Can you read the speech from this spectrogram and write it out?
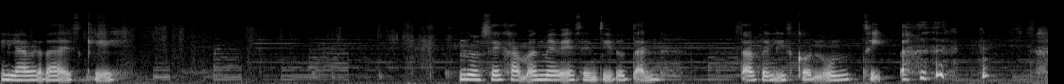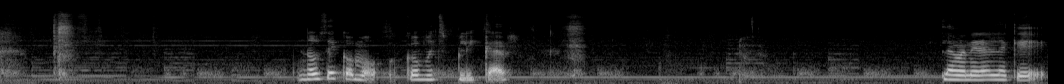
Y la verdad es que no sé, jamás me había sentido tan tan feliz con un sí. no sé cómo, cómo explicar la manera en la que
